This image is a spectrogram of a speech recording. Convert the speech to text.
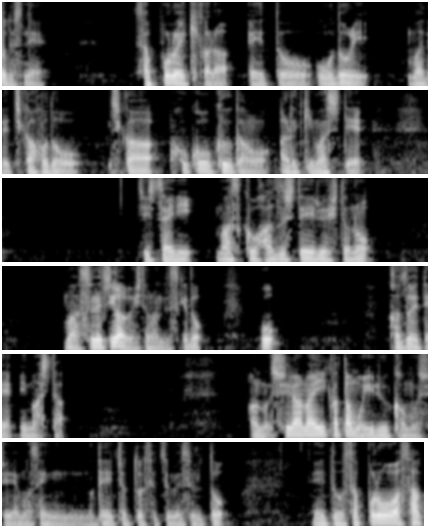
日ですね、札幌駅から、えっ、と、大通りまで地下歩道、地下歩行空間を歩きまして、実際にマスクを外している人の、まあ、すれ違う人なんですけど、を数えてみました。あの、知らない方もいるかもしれませんので、ちょっと説明すると、えっ、と、札幌は札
